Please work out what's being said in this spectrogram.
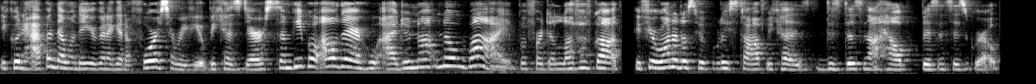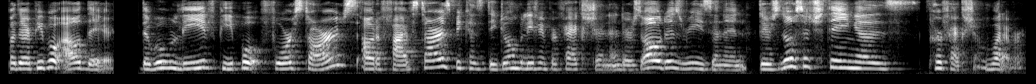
It could happen that one day you're going to get a four star review because there are some people out there who I do not know why, but for the love of God, if you're one of those people, please stop because this does not help businesses grow. But there are people out there that will leave people four stars out of five stars because they don't believe in perfection and there's all this reason and there's no such thing as perfection, whatever.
